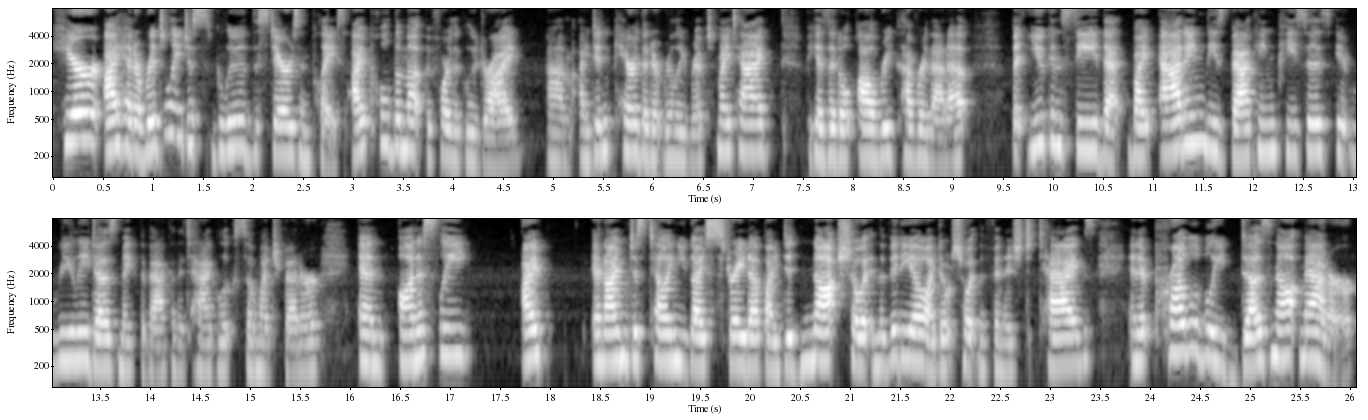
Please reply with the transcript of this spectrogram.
here I had originally just glued the stairs in place. I pulled them up before the glue dried. Um, I didn't care that it really ripped my tag because it'll I'll recover that up. But you can see that by adding these backing pieces, it really does make the back of the tag look so much better. And honestly, I and I'm just telling you guys straight up, I did not show it in the video. I don't show it in the finished tags, and it probably does not matter,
